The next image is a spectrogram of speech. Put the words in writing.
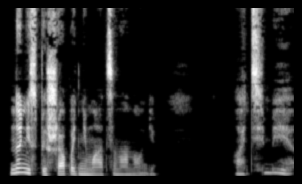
но не спеша подниматься на ноги. «О а тебе»,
